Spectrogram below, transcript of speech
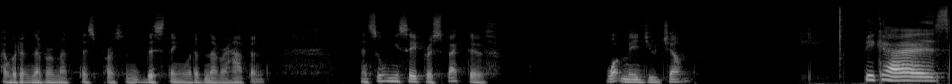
I would have never met this person. This thing would have never happened. And so, when you say perspective, what made you jump? Because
